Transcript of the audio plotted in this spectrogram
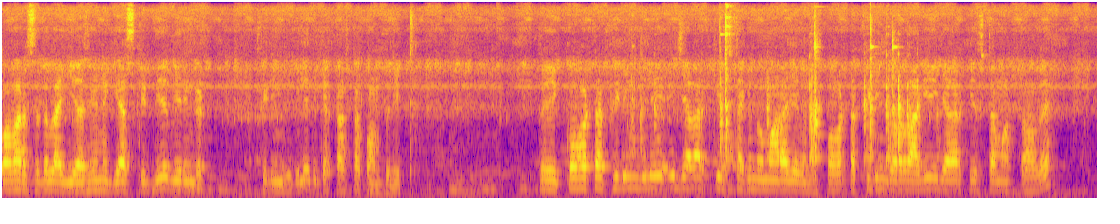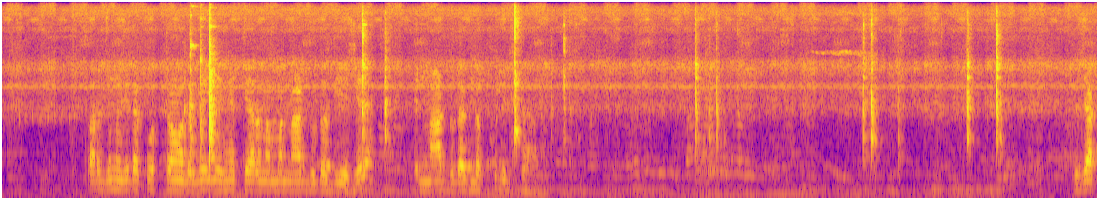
কভারের সাথে লাগিয়ে আছে, এখানে গ্যাস কিট দিয়ে বিয়ারিংটা ফিটিং দিয়ে দিলে এদিকে কাজটা কমপ্লিট তো এই কভারটা ফিটিং দিলে এই জায়গার কেসটা কিন্তু মারা যাবে না। কভারটা ফিটিং করার আগে এই জায়গার কেসটা মারতে হবে। তার জন্য যেটা করতে আমাদেরকে, এই এখানে তেরো নম্বর নাট দুটো দিয়েছে, এই নাট দুটো কিন্তু খুলে দিতে হবে। তো যাক,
